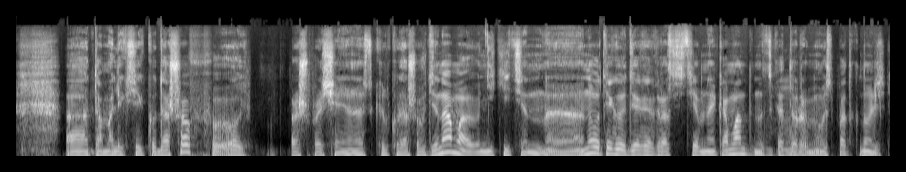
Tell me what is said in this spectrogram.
А, там Алексей Кудашов, ой, прошу прощения, Кудашов Динамо, Никитин. Э, ну, вот я говорю, две как раз системные команды, над которыми мы споткнулись.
